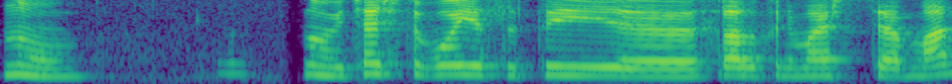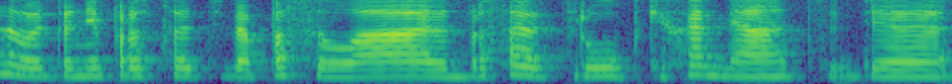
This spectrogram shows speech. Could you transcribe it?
ну, ну и чаще всего, если ты э, сразу понимаешь, что тебя обманывают, они просто тебя посылают, бросают трубки, хамят тебе.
